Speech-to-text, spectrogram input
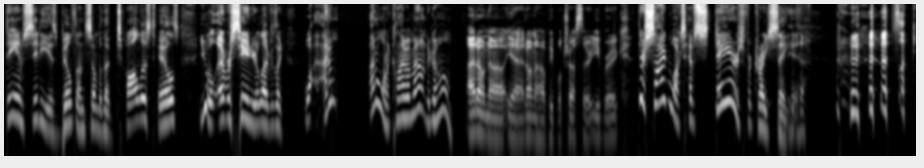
damn city is built on some of the tallest hills you will ever see in your life. It's like, why I don't I don't want to climb a mountain to go home. I don't know. Yeah, I don't know how people trust their e-brake. Their sidewalks have stairs for Christ's sake. Yeah. it's like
